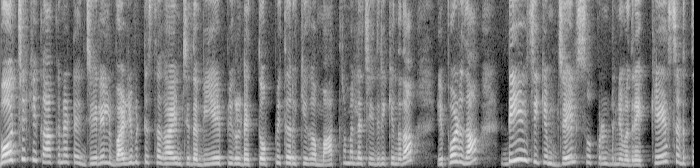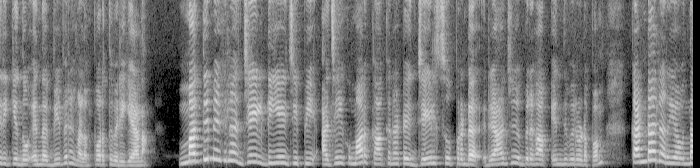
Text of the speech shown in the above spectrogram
ബോച്ചയ്ക്ക് കാക്കനാട്ടെ ജയിലിൽ വഴിവിട്ട് സഹായം ചെയ്ത വി ഐ പികളുടെ തൊപ്പിത്തെറിക്കുക മാത്രമല്ല ചെയ്തിരിക്കുന്നത്. ഇപ്പോഴിതാ ഡി ഐ ജിക്കും ജയിൽ സൂപ്രണ്ടിനുമെതിരെ കേസെടുത്തിരിക്കുന്നു എന്ന വിവരങ്ങളും പുറത്തുവരികയാണ്. മധ്യമേഖലാ jail D I G P Ajaykumar കാക്കനാട്ടെ ജയിൽ സൂപ്രണ്ട് രാജു എബ്രഹാം എന്നിവരോടൊപ്പം കണ്ടാലറിയാവുന്ന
